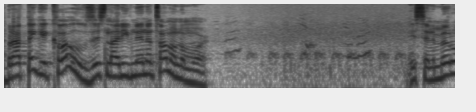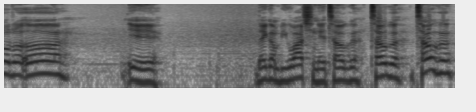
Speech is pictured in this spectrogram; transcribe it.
But I think it closed. It's not even in the tunnel no more. It's in the middle of the, uh, yeah. They gonna be watching it, Toga. Toga, Toga.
